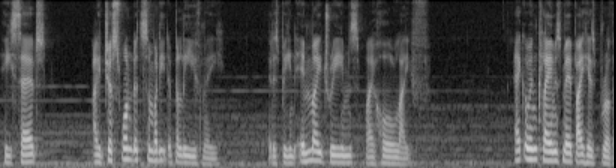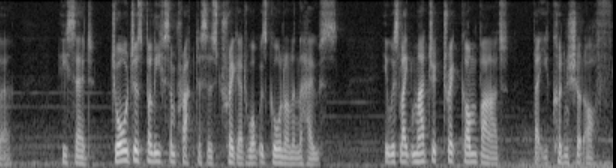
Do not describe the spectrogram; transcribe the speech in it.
He said, I just wanted somebody to believe me. It has been in my dreams my whole life. Echoing claims made by his brother, he said George's beliefs and practices triggered what was going on in the house. It was like magic trick gone bad that you couldn't shut off.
